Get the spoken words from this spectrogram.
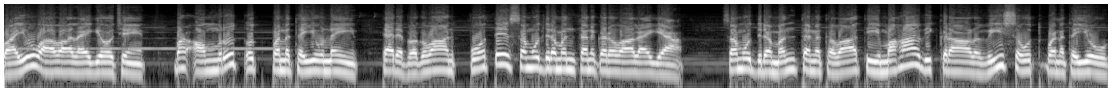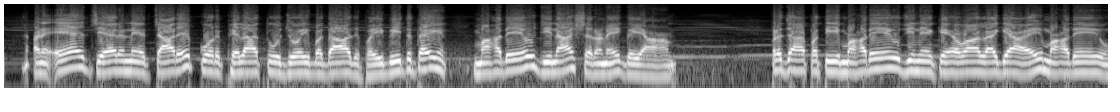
વાયુ આવવા લાગ્યો છે. પણ અમૃત ઉત્પન્ન થયું નહીં, ત્યારે ભગવાન પોતે સમુદ્ર મંથન કરવા લાગ્યા. સમુદ્ર મંથન થવાથી મહાવિકરાળ વિષ ઉત્પન્ન થયું અને એ ઝેરને ચારે કોર ફેલાતું જોઈ બધા જ ભયભીત થઈ મહાદેવજીના શરણે ગયા. પ્રજાપતિ મહાદેવજીને કહેવા લાગ્યા, હે મહાદેવ,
